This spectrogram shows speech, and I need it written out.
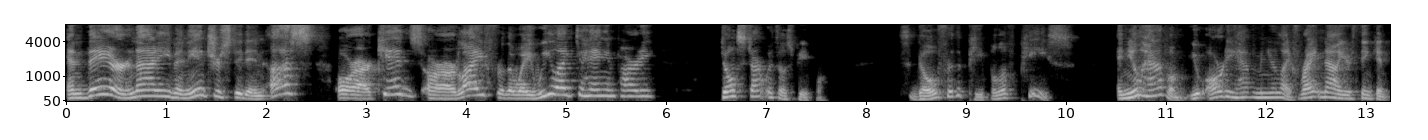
and they are not even interested in us or our kids or our life or the way we like to hang and party. Don't start with those people. Go for the people of peace. And you'll have them. You already have them in your life. Right now, you're thinking,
